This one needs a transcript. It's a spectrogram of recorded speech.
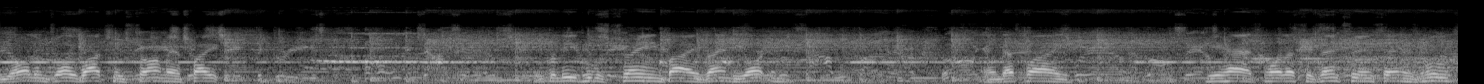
We all enjoy watching Strongman fight. Believe he was trained by Randy Orton. And that's why he has more or less his entrance and his moves.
